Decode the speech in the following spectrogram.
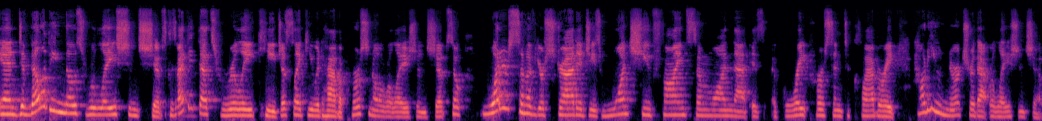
and developing those relationships because I think that's really key, just like you would have a personal relationship. So what are some of your strategies once you find someone that is a great person to collaborate how do you nurture that relationship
